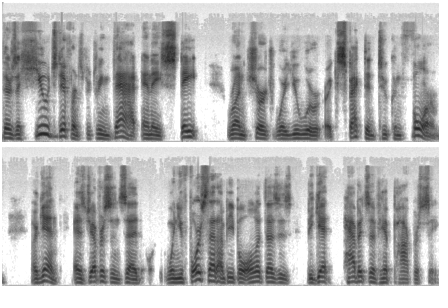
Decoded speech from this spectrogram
there's a huge difference between that and a state run church where you were expected to conform again as jefferson said when you force that on people all it does is beget habits of hypocrisy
